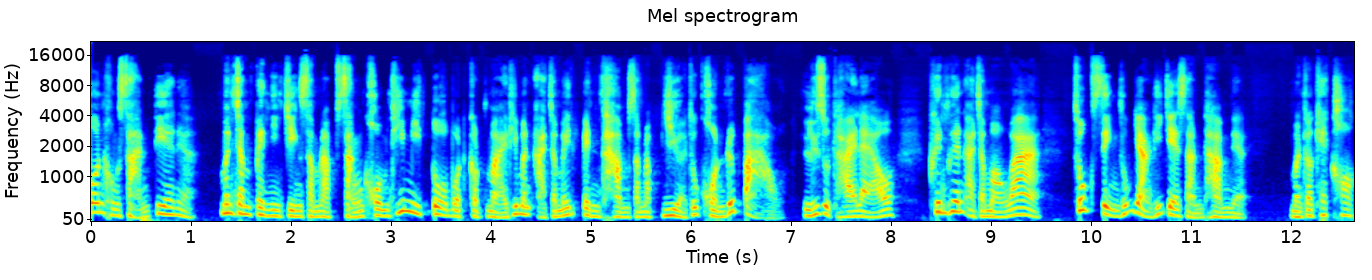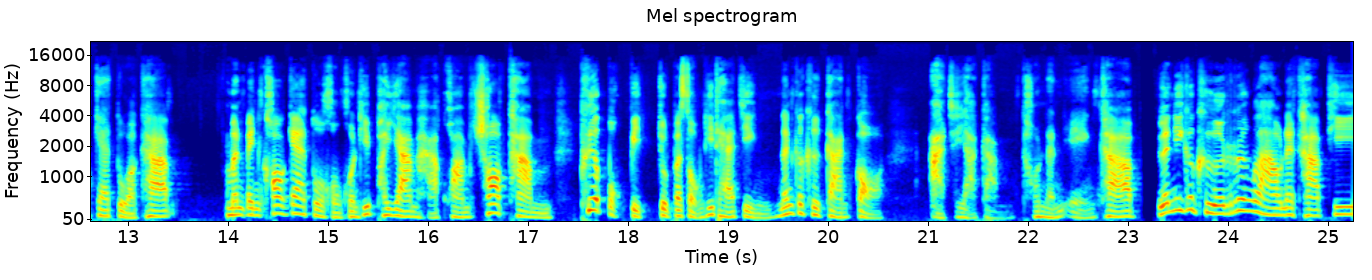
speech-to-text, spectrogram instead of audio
ตนของสารเตี้ยเนี่ยมันจำเป็นจริง ๆสำหรับสังคมที่มีตัวบทกฎหมายที่มันอาจจะไม่เป็นธรรมสำหรับเหยื่อทุกคนหรือเปล่า หรือสุดท้ายแล้ว เพื่อนๆอาจจะมองว่า ทุกสิ่งทุกอย่างที่เจสันทำเนี่ยมันก็แค่ข้อแก้ตัวครับ มันเป็นข้อแก้ตัวของคนที่พยายามหาความชอบธรรม เพื่อปกปิดจุดประสงค์ที่แท้จริง นั่นก็คือการก่ออาชญากรรมเท่านั้นเองครับ และนี่ก็คือเรื่องราวนะครับที่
